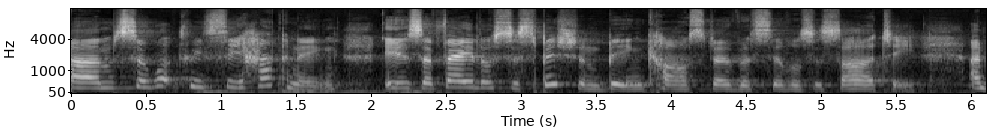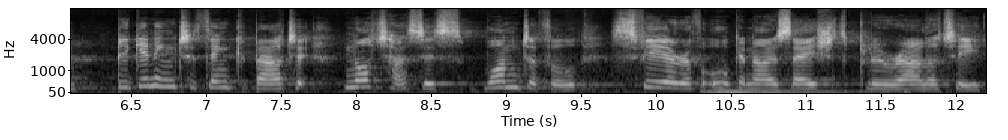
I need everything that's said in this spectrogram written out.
Um, so, what we see happening is a veil of suspicion being cast over civil society and beginning to think about it not as this wonderful sphere of organizations, plurality,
